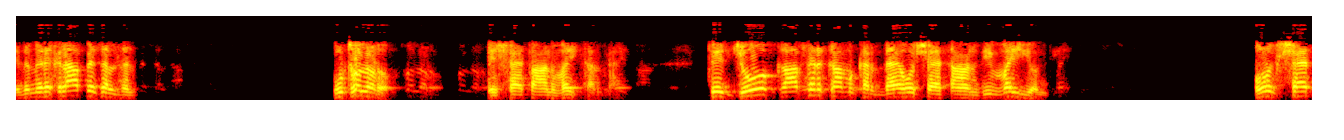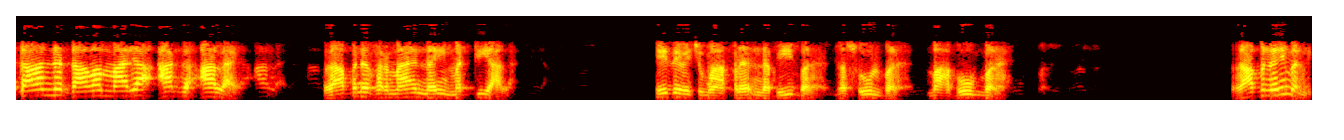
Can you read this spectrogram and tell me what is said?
یہ تو میرے خلاف پہ چل دن۔ اٹھو، لڑو۔ یہ شیطان وہی کردا ہے۔ تے جو کافر کام کردا ہے، وہ شیطان دی وہی ہوندی ہوں شیطان نے دعوی ماریا، اگ آلہ ہے۔ رب نے فرمایا، نہیں، مٹی آلہ یہ اپنے نبی بنا رسول بنا محبوب بنا رب نہیں منی۔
